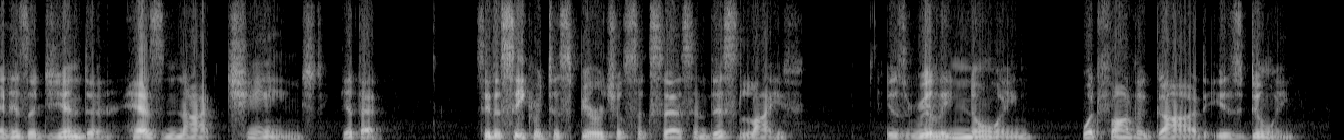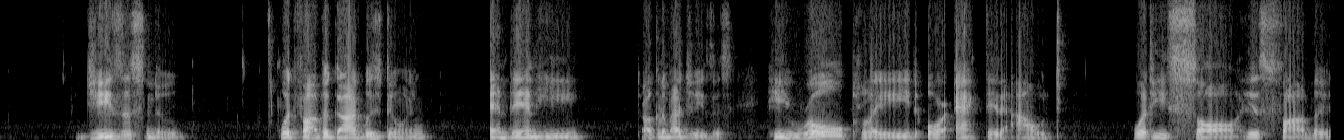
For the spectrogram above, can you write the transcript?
and his agenda has not changed. Get that? See, the secret to spiritual success in this life is really knowing what Father God is doing. Jesus knew what Father God was doing, and then he, talking about Jesus, he role played or acted out what he saw his Father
